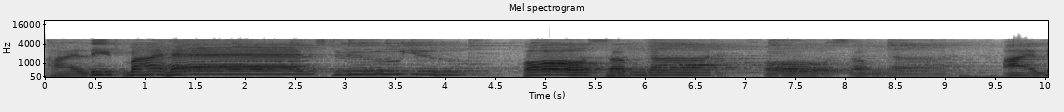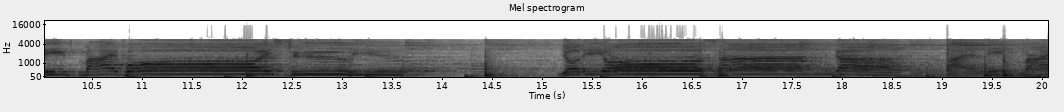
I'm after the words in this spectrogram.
I lift my hands to you. Awesome God, awesome God. I lift my voice to you. You're the awesome God. I lift my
